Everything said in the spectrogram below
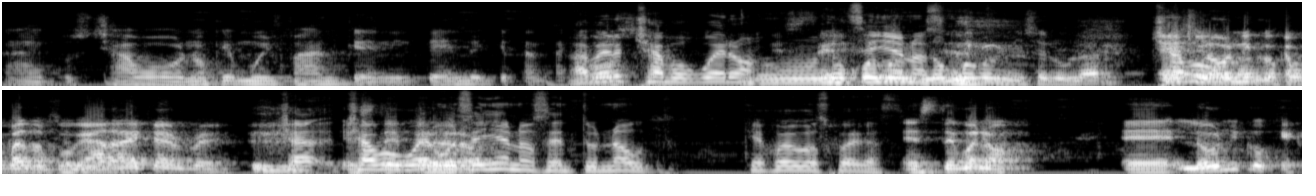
Ay, pues chavo, no que muy fan que de Nintendo y que tanta A ver, cosa. chavo güero, No, Este, no, juego, enséñanos. no en- juego en mi celular. Chavo, es lo único no que puedo jugar. Cha- Este, chavo güero, bueno. enséñanos en tu note. ¿Qué juegos juegas? Este, bueno, eh, lo único que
